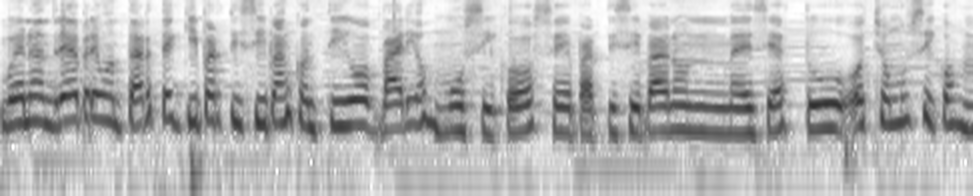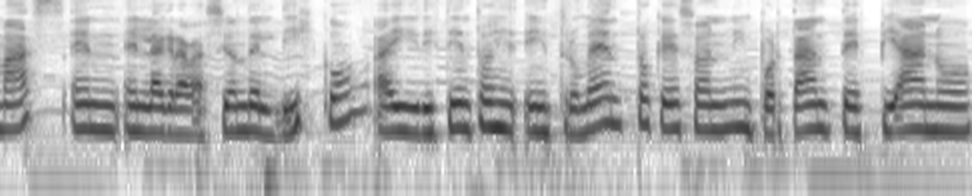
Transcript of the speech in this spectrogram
Bueno, Andrea, preguntarte, aquí participan contigo varios músicos, eh, participaron, me decías tú, ocho músicos más en, la grabación del disco, hay distintos instrumentos que son importantes, piano,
